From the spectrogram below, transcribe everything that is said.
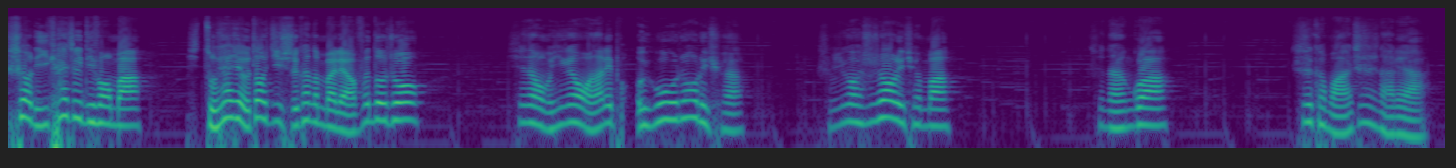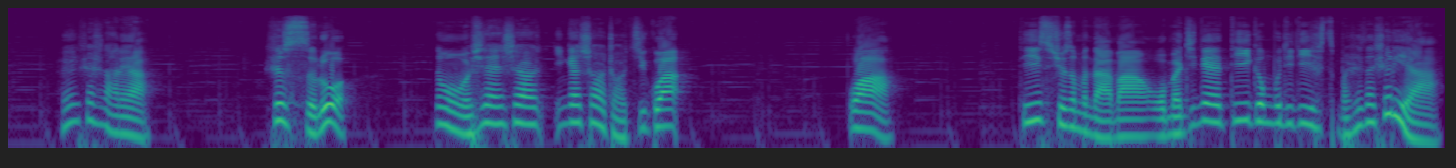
是要离开这个地方吗？左下角有倒计时，看到没？两分多钟。现在我们应该往哪里跑？哎呦，绕了一圈，什么情况？是绕了一圈吗？这南瓜，这是干嘛？这是哪里啊？哎，这是哪里啊？是死路。那么我们现在是要，应该是要找机关。哇，第一次就这么难吗？我们今天的第一个目的地怎么是在这里啊？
